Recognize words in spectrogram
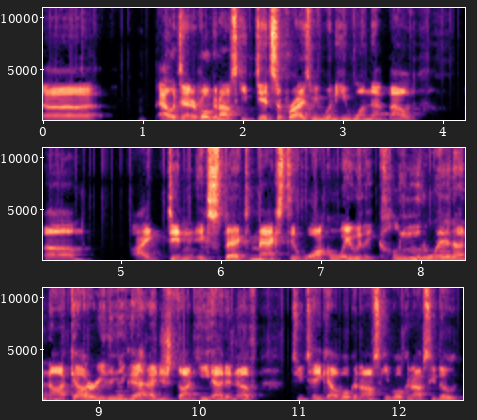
Uh, Alexander Volkanovski did surprise me when he won that bout. Um, I didn't expect Max to walk away with a clean win, a knockout, or anything like that. I just thought he had enough to take out Volkanovski. Volkanovski, though,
